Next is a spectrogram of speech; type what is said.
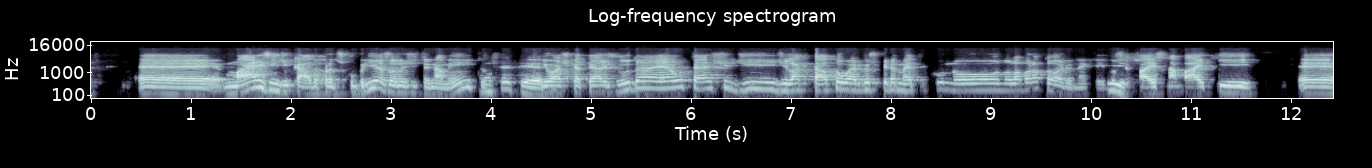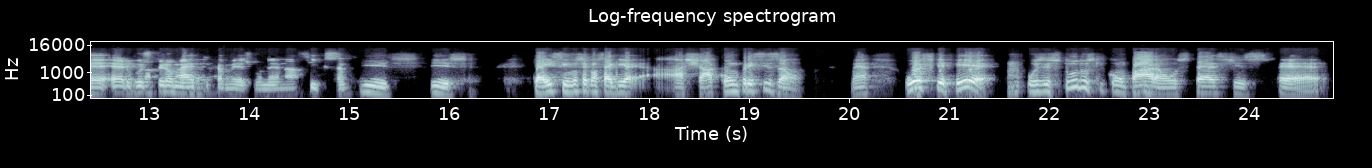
é, mais indicado para descobrir as zonas de treinamento, Com certeza. e eu acho que até ajuda, é o teste de, de lactato ou ergospirométrico no, no laboratório, né? Que você Isso. faz na bike é, ergospirométrica mesmo, né? Na fixa. Isso, isso. Que aí sim você consegue achar com precisão. Né? O FTP, os estudos que comparam os testes é,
